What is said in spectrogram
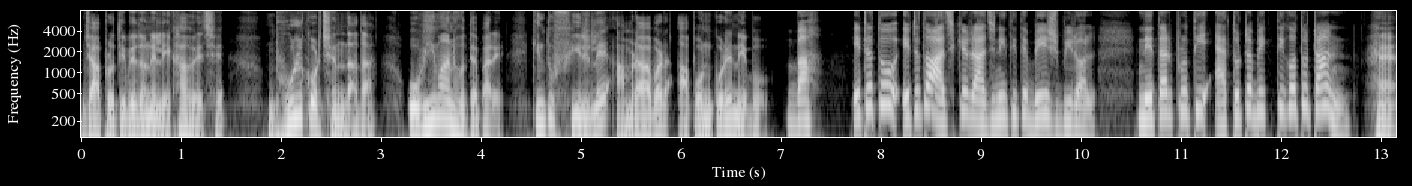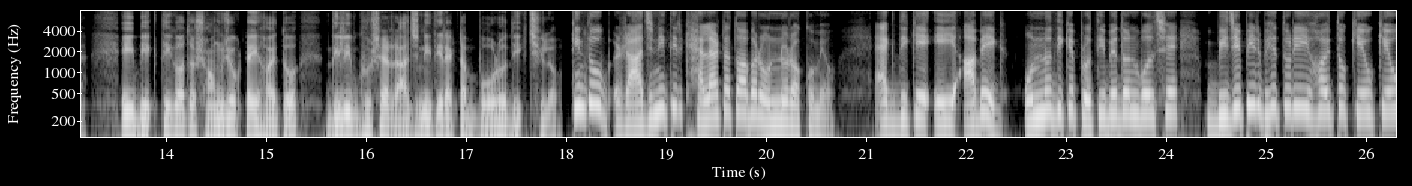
যা প্রতিবেদনে লেখা হয়েছে ভুল করছেন দাদা অভিমান হতে পারে কিন্তু ফিরলে আমরা আবার আপন করে নেব। বাহ! এটা তো এটা তো আজকের রাজনীতিতে বেশ বিরল। নেতার প্রতি এতটা ব্যক্তিগত টান? হ্যাঁ এই ব্যক্তিগত সংযোগটাই হয়তো দিলীপ ঘোষের রাজনীতির একটা বড় দিক ছিল। কিন্তু রাজনীতির খেলাটা তো আবার অন্য রকমেও। একদিকে এই আবেগ অন্যদিকে প্রতিবেদন বলছে বিজেপির ভেতরেই হয়তো কেউ কেউ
